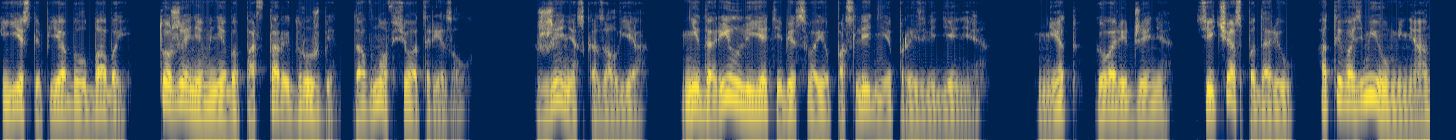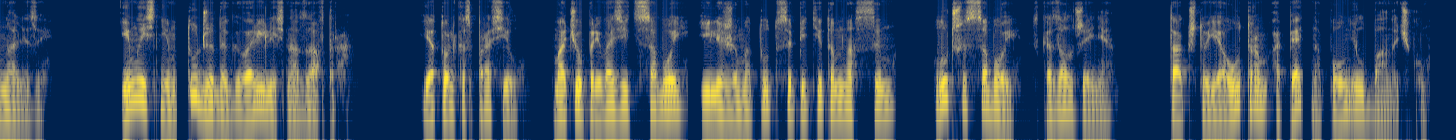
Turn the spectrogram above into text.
и если б я был бабой, то Женя мне бы по старой дружбе давно все отрезал. «Женя», — сказал я, — «не дарил ли я тебе свое последнее произведение?» «Нет», — говорит Женя, — «сейчас подарю, а ты возьми у меня анализы». И мы с ним тут же договорились на завтра. Я только спросил, мочу привозить с собой или же мы тут с аппетитом нассым? Лучше с собой, сказал Женя. Так что я утром опять наполнил баночку.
